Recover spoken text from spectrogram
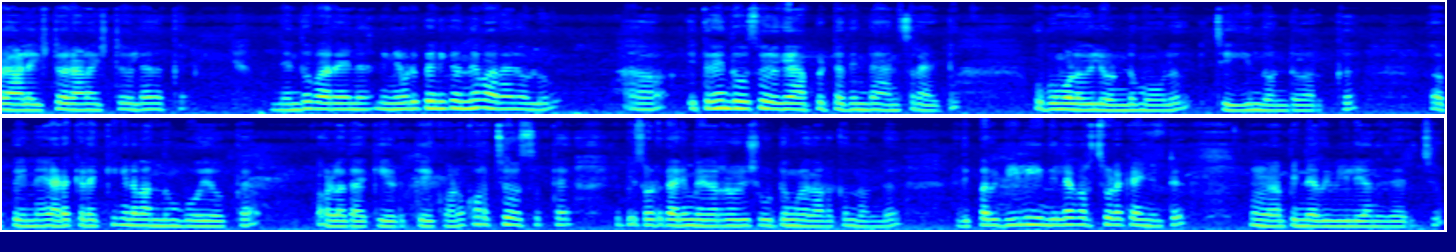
ഒരാളെ ഇഷ്ടം ഒരാളെ ഇഷ്ടമില്ല അതൊക്കെ പിന്നെ എന്തോ പറയാനാ? നിങ്ങളോടിപ്പോൾ എനിക്കൊന്നേ പറയാനുള്ളൂ. ഇത്രയും ദിവസം ഒരു ഗ്യാപ്പ് ഇട്ടതിന്റെ ആൻസറായിട്ട് ഉപ്പുമുളകിലുണ്ട് മോൾ ചെയ്യുന്നുണ്ട് വർക്ക് പിന്നെ ഇടയ്ക്കിടയ്ക്ക് ഇങ്ങനെ വന്നും പോയൊക്കെ ഉള്ളതാക്കി എടുത്തേക്കുവാണ്. കുറച്ച് ദിവസത്തെ എപ്പിസോഡ് കാര്യം വേറൊരു ഷൂട്ടും കൂടെ നടക്കുന്നുണ്ട്. അതിപ്പോൾ റിവീൽ ചെയ്യുന്നില്ല. കുറച്ചുകൂടെ കഴിഞ്ഞിട്ട് പിന്നെ റിവീൽ ചെയ്യാമെന്ന് വിചാരിച്ചു.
